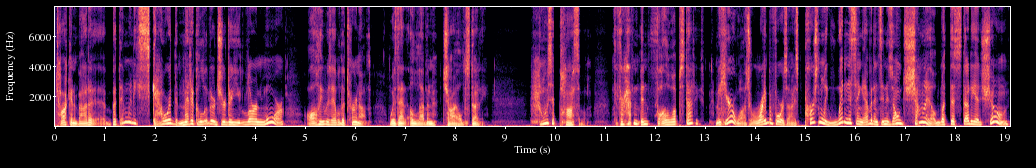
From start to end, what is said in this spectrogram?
talking about it, but then when he scoured the medical literature to learn more, all he was able to turn up was that 11-child study. How is it possible that there haven't been follow-up studies? I mean, here it was, right before his eyes, personally witnessing evidence in his own child what this study had shown.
